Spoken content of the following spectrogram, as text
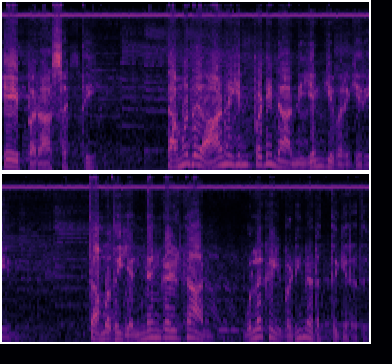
ஹே பராசக்தி தமது ஆணையின்படி நான் இயங்கி வருகிறேன். தமது எண்ணங்கள் தான் உலகை வழிநடத்துகிறது.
